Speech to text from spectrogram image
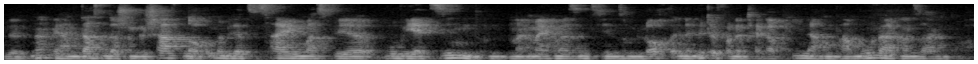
wir, ne, wir haben das und das schon geschafft und auch immer wieder zu zeigen, was wir, wo wir jetzt sind. Und manchmal sind sie in so einem Loch in der Mitte von der Therapie nach ein paar Monaten und sagen, oh,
